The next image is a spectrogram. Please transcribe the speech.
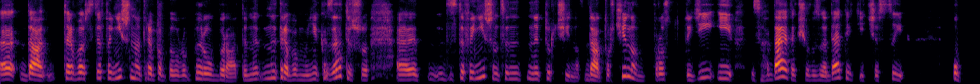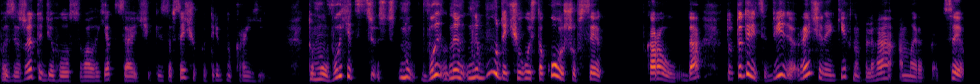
Е, да, треба Стефанішина треба переобирати. Не, не треба мені казати, що е, Стефанішин це не Турчинов. Да, Турчинов просто тоді і згадаєте, якщо ви згадаєте ті часи. ОПЗЖ тоді голосували як зайчики за все, що потрібно країні. Тому вихід ну, ви не, не буде чогось такого, що все караул. Да? Тобто, дивіться, дві речі, на яких наполягає Америка. Це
